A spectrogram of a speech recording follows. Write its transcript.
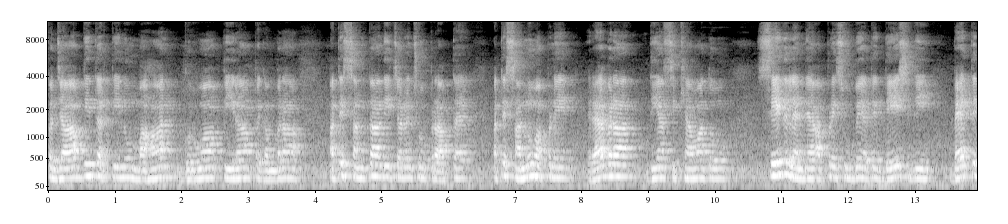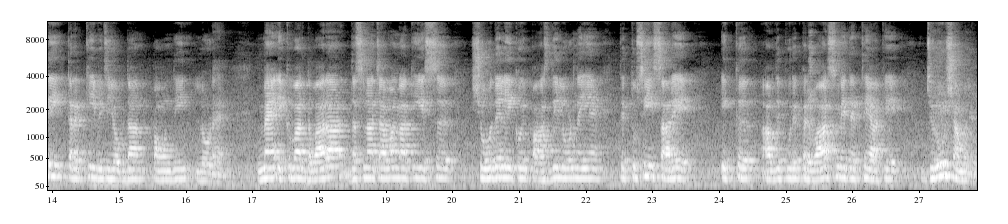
ਪੰਜਾਬ ਦੀ ਧਰਤੀ ਨੂੰ ਮਹਾਨ ਗੁਰੂਆਂ, ਪੀਰਾਂ, ਪੈਗੰਬਰਾਂ ਅਤੇ ਸੰਤਾਂ ਦੀ ਚਰਨ ਛੋਹ ਪ੍ਰਾਪਤ ਹੈ ਅਤੇ ਸਾਨੂੰ ਆਪਣੇ ਰਹਿਬਰਾਂ ਦੀਆਂ ਸਿੱਖਿਆਵਾਂ ਤੋਂ ਸੇਧ ਲੈਂਦਿਆਂ ਆਪਣੇ ਸੂਬੇ ਅਤੇ ਦੇਸ਼ ਦੀ ਬਿਹਤਰੀ ਤਰੱਕੀ ਵਿੱਚ ਯੋਗਦਾਨ ਪਾਉਣ ਦੀ ਲੋੜ ਹੈ। ਮੈਂ ਇੱਕ ਵਾਰ ਦੁਬਾਰਾ ਦੱਸਣਾ ਚਾਹਾਂਗਾ ਕਿ ਇਸ ਸ਼ੋਅ ਦੇ ਲਈ ਕੋਈ ਪਾਸ ਦੀ ਲੋੜ ਨਹੀਂ ਹੈ ਤੇ ਤੁਸੀਂ ਸਾਰੇ ਇੱਕ ਆਪਦੇ ਪੂਰੇ ਪਰਿਵਾਰ ਸਮੇਤ ਇੱਥੇ ਆ ਕੇ ਜਰੂਰ ਸ਼ਾਮਲ ਹੋ।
